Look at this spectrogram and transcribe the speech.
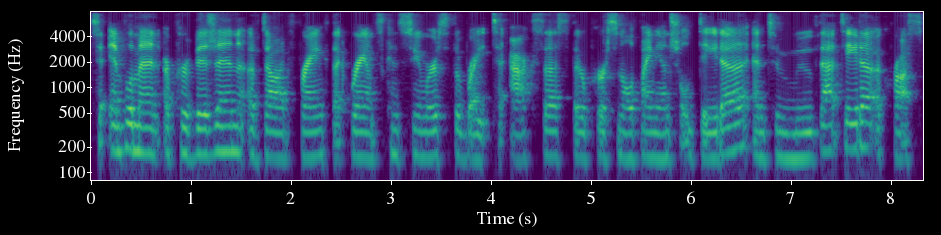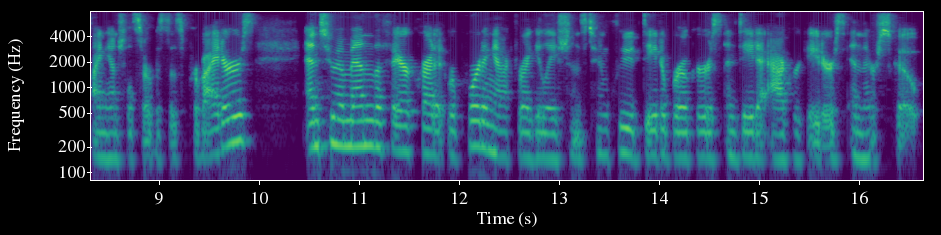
to implement a provision of Dodd-Frank that grants consumers the right to access their personal financial data and to move that data across financial services providers, and to amend the Fair Credit Reporting Act regulations to include data brokers and data aggregators in their scope.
